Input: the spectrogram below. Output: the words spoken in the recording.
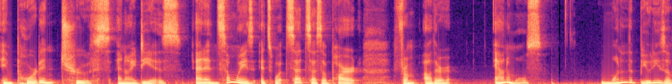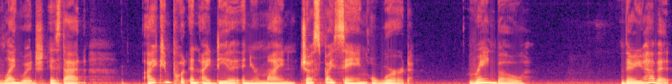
important truths and ideas. And in some ways, it's what sets us apart from other animals. One of the beauties of language is that I can put an idea in your mind just by saying a word rainbow. There you have it.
